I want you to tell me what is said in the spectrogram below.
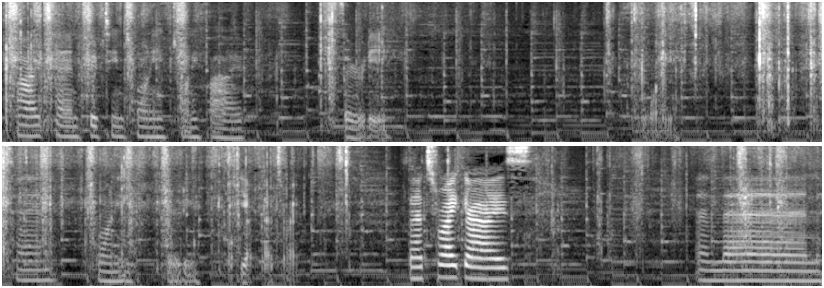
5, 10, 15, 20, 25, 30, 20, 30. Yep, that's right. That's right, guys. And then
